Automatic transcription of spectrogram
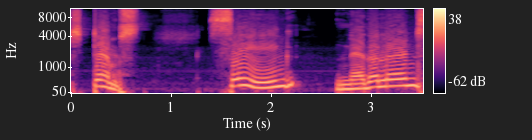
stamps saying Netherlands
